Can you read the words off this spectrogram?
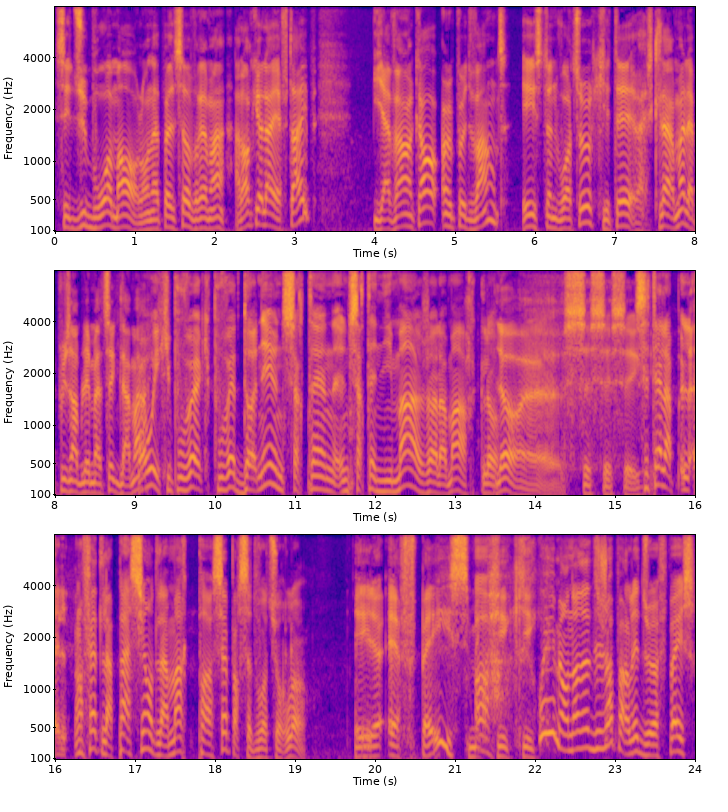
c'est du bois mort. on appelle ça vraiment. Alors que la F-Type, il y avait encore un peu de vente et c'est une voiture qui était euh, clairement la plus emblématique de la marque. Ben oui, qui pouvait, qui pouvait donner une certaine, une certaine image à la marque. Là, là euh, c'est... C'était la, en fait, la passion de la marque passait par cette voiture-là. Et, le F-Pace, mais ah! qui, Oui, mais on en a déjà parlé du F-Pace.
